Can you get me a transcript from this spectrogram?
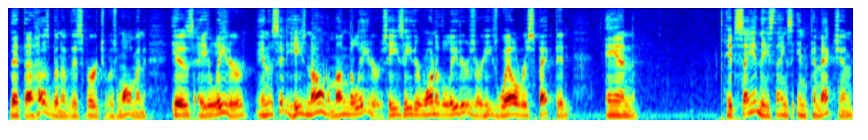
that the husband of this virtuous woman is a leader in the city. He's known among the leaders. He's either one of the leaders or he's well respected. And it's saying these things in connection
